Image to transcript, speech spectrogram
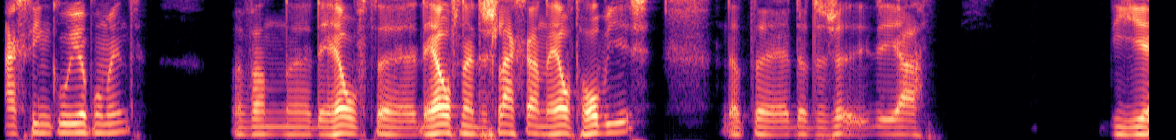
18 koeien op het moment. Waarvan de, helft, de helft naar de slag gaan, de helft hobby is. Dat, dat is, ja, die,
